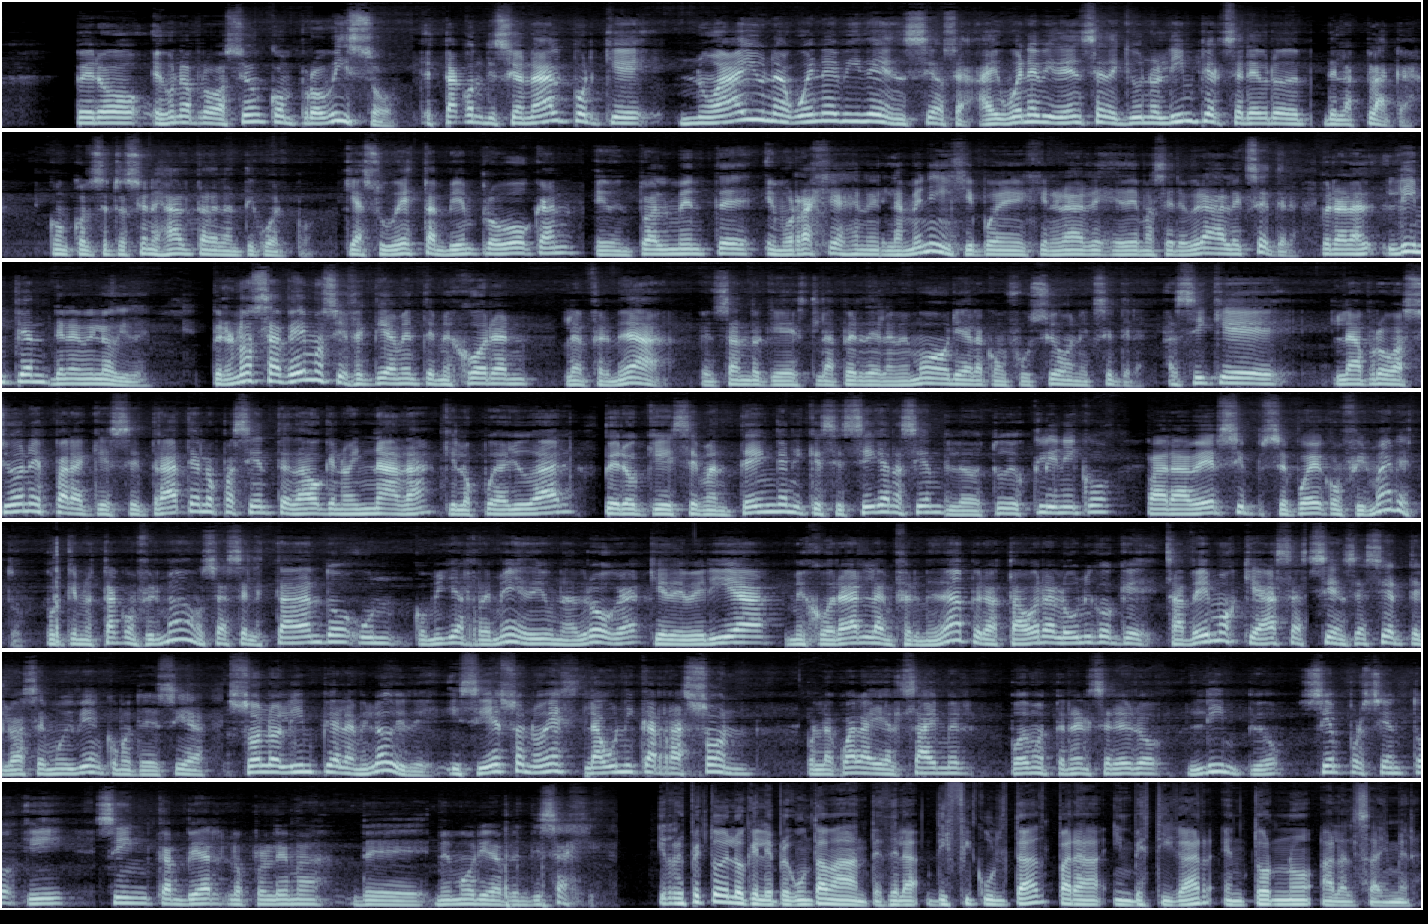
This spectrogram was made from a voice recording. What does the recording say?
pero es una aprobación con proviso. Está condicional porque no hay una buena evidencia, o sea, hay buena evidencia de que uno limpia el cerebro de, las placas con concentraciones altas del anticuerpo, que a su vez también provocan eventualmente hemorragias en la meninge, pueden generar edema cerebral, etc. Pero las limpian del amiloide. Pero no sabemos si efectivamente mejoran la enfermedad, pensando que es la pérdida de la memoria, la confusión, etc. Así que la aprobación es para que se trate a los pacientes, dado que no hay nada que los pueda ayudar, pero que se mantengan y que se sigan haciendo los estudios clínicos para ver si se puede confirmar esto, porque no está confirmado, o sea, se le está dando un, comillas, remedio, una droga que debería mejorar la enfermedad, pero hasta ahora lo único que sabemos que hace ciencia cierta y lo hace muy bien, como te decía, solo limpia la amiloide, y si eso no es la única razón por la cual hay Alzheimer, podemos tener el cerebro limpio 100% y sin cambiar los problemas de memoria y aprendizaje. Y respecto de lo que le preguntaba antes, de la dificultad para investigar en torno al Alzheimer.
